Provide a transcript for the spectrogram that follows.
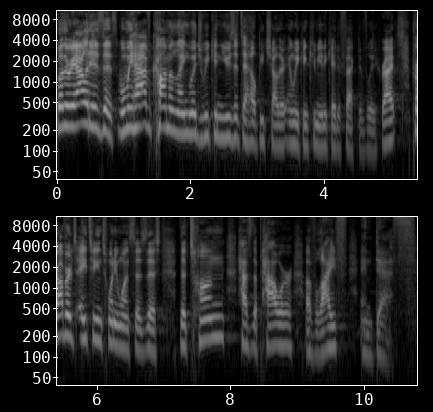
But the reality is this when we have common language, we can use it to help each other and we can communicate effectively, right? Proverbs 18 21 says this the tongue has the power of life and death.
